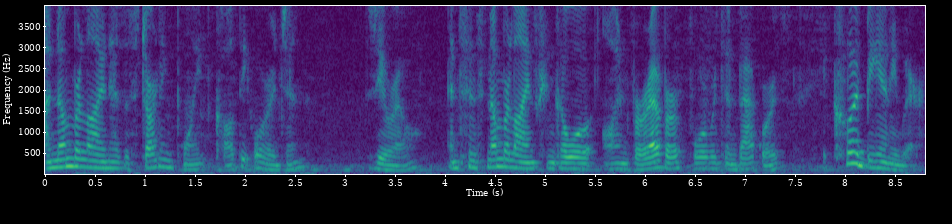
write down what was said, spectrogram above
A number line has a starting point called the origin, zero, and since number lines can go on forever, forwards and backwards, it could be anywhere.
